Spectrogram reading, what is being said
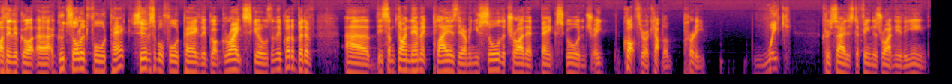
I think they've got a good solid forward pack, serviceable forward pack. They've got great skills, and they've got a bit of uh, there's some dynamic players there. I mean, you saw the try that Banks scored, and he caught through a couple of pretty weak Crusaders defenders right near the end.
